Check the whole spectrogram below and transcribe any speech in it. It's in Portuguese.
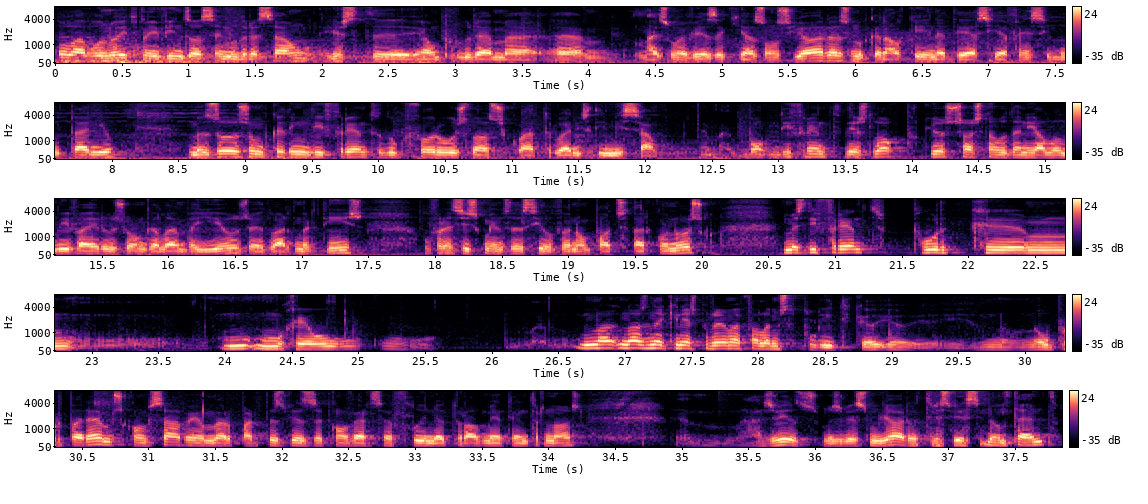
Olá, boa noite, bem-vindos ao Sem Moderação. Este é um programa, mais uma vez, aqui às 11 horas, no canal QI na TSF em simultâneo, mas hoje um bocadinho diferente do que foram os nossos quatro anos de emissão. Bom, diferente desde logo porque hoje só estão o Daniel Oliveira, o João Galamba e eu, o Eduardo Martins. O Francisco Mendes da Silva não pode estar connosco, mas diferente porque hum, morreu nós aqui neste programa falamos de política, eu, eu, não, não, o preparamos, como sabem, a maior parte das vezes a conversa flui naturalmente entre nós, às vezes, umas vezes melhor, outras vezes não tanto,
